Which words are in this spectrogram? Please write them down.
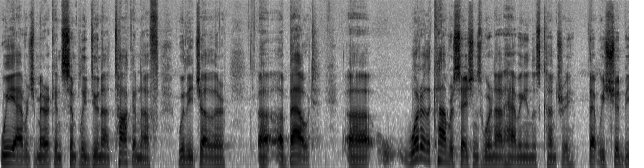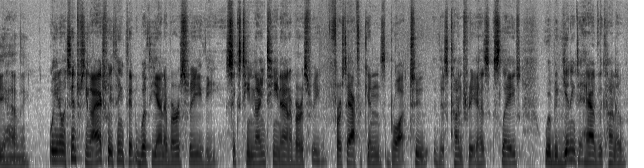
We average Americans simply do not talk enough with each other uh, about. Uh, what are the conversations we're not having in this country that we should be having? Well, you know, it's interesting. I actually think that with the anniversary, the 1619 anniversary, first Africans brought to this country as slaves, we're beginning to have the kind of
